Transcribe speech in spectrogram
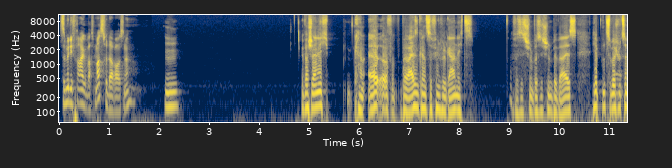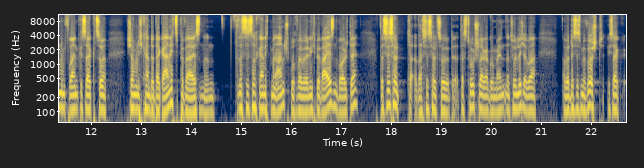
ist immer die Frage, was machst du daraus, ne? Mhm. Wahrscheinlich kann, äh, beweisen kannst du auf jeden Fall gar nichts. Was ist schon, was ist schon Beweis? Ich habe dann zum Beispiel ja. zu einem Freund gesagt, so, schau mal, ich kann dir da gar nichts beweisen und das ist auch gar nicht mein Anspruch, weil wenn ich beweisen wollte, das ist halt, das ist halt so das Totschlagargument natürlich, aber, aber das ist mir wurscht. Ich sag,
